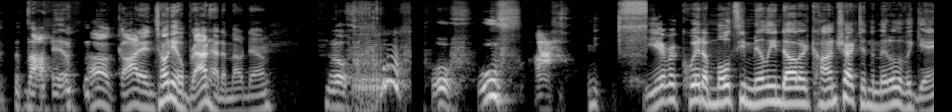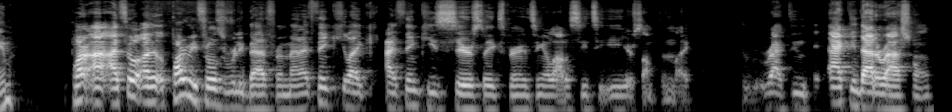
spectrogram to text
about him. Oh God, Antonio Brown had a meltdown. Oh, oof, oof, ah. You ever quit a multi-million dollar contract in the middle of a game? Part, I, I feel, I, part of me feels really bad for him, man. I think, like, I think he's seriously experiencing a lot of CTE or something, like, acting, acting that irrational.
